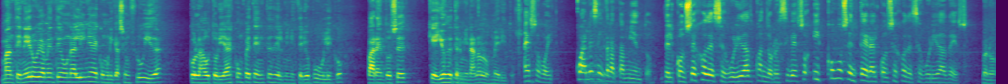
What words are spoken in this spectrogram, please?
mantener obviamente una línea de comunicación fluida con las autoridades competentes del Ministerio Público para entonces que ellos determinaran los méritos. A eso voy. ¿Cuál es el tratamiento del Consejo de Seguridad cuando recibe eso y cómo se entera el Consejo de Seguridad de eso? Bueno,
